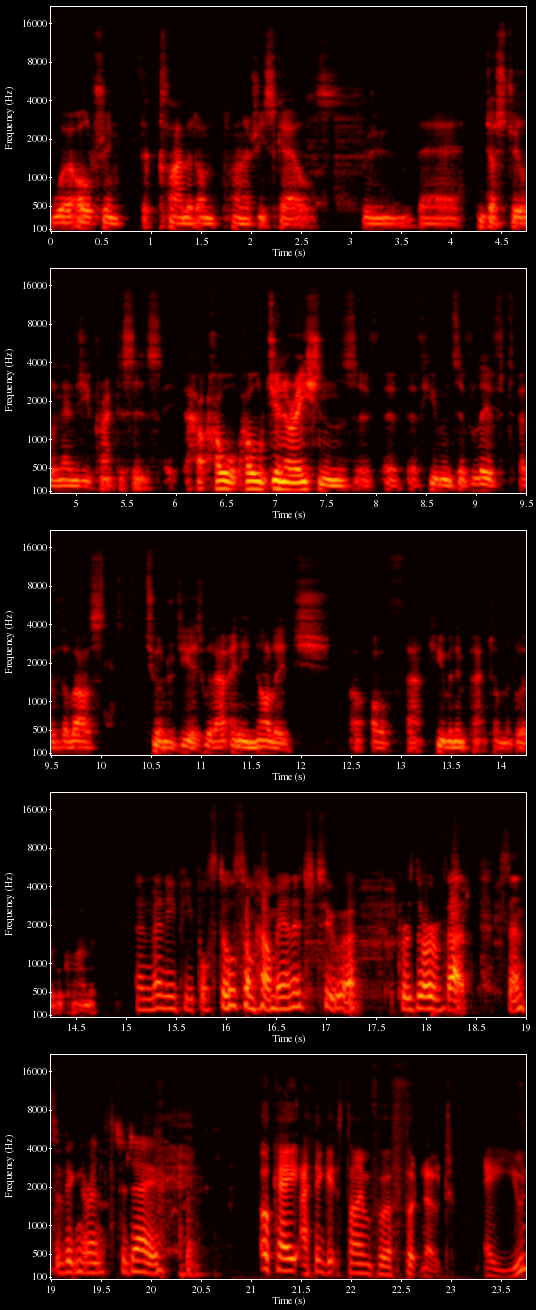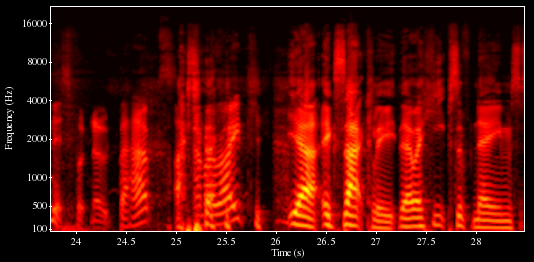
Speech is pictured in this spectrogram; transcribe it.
were altering the climate on planetary scales through their industrial and energy practices. Whole, whole generations of, of, of humans have lived over the last 200 years without any knowledge of that human impact on the global climate. And many people still somehow manage to uh, preserve that sense of ignorance today. okay, I think it's time for a footnote. A Eunice footnote, perhaps. Am I right? yeah, exactly. There were heaps of names,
